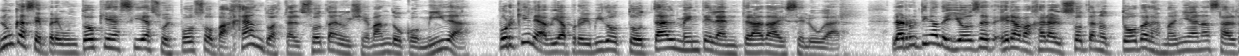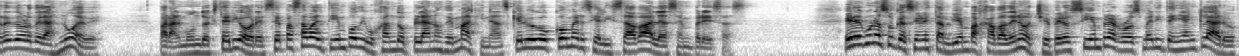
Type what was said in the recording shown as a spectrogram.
¿Nunca se preguntó qué hacía su esposo bajando hasta el sótano y llevando comida? ¿Por qué le había prohibido totalmente la entrada a ese lugar? La rutina de Joseph era bajar al sótano todas las mañanas alrededor de las 9. Para el mundo exterior, se pasaba el tiempo dibujando planos de máquinas que luego comercializaba a las empresas. En algunas ocasiones también bajaba de noche, pero siempre Rosemary tenía en claro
